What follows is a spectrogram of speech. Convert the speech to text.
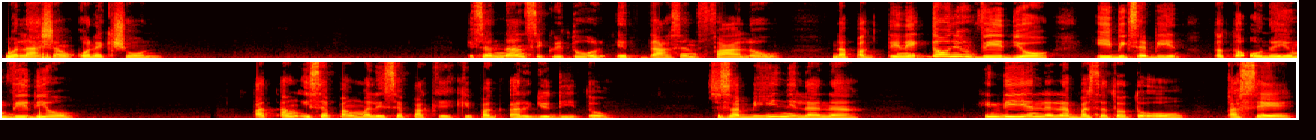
Wala siyang connection. It's a non sequitur. It doesn't follow na pag tinake down yung video, ibig sabihin, totoo na yung video. At ang isa pang mali sa pakikipag-argue dito, sasabihin nila na hindi yan lalabas na totoo kasi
